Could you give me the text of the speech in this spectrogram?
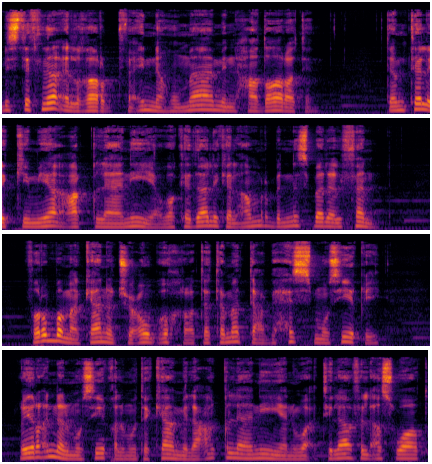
باستثناء الغرب فإنه ما من حضارة تمتلك كيمياء عقلانية وكذلك الأمر بالنسبة للفن فربما كانت شعوب أخرى تتمتع بحس موسيقي غير أن الموسيقى المتكاملة عقلانيا وائتلاف الأصوات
